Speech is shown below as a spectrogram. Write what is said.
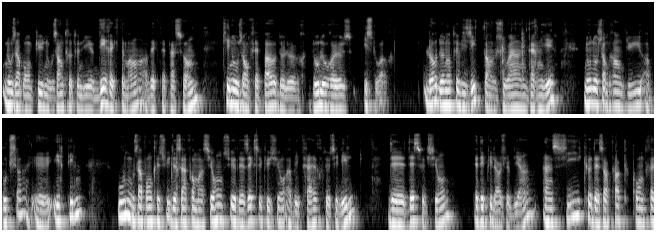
Nous avons pu nous entretenir directement avec des personnes qui nous ont fait part de leur douloureuse histoire. Lors de notre visite en juin dernier, nous nous sommes rendus à Butcha et Irpin, où nous avons reçu des informations sur des exécutions arbitraires de civils, des destructions et des pillages de biens, ainsi que des attaques contre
